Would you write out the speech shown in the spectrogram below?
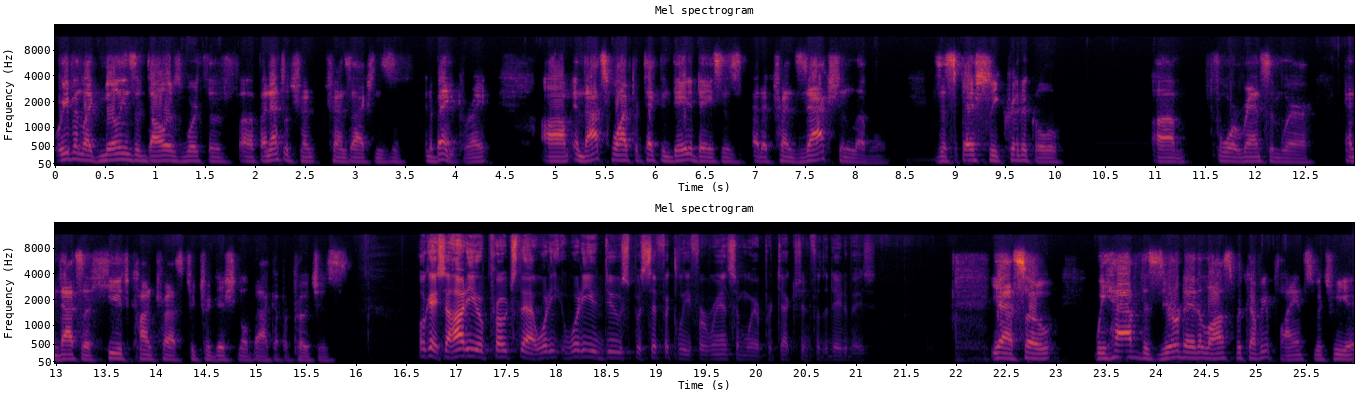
or even like millions of dollars worth of uh, financial tra transactions in a bank, right? Um, and that's why protecting databases at a transaction level is especially critical um, for ransomware. And that's a huge contrast to traditional backup approaches. Okay, so how do you approach that? What do you, what do you do specifically for ransomware protection for the database? Yeah, so we have the zero data loss recovery appliance, which we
